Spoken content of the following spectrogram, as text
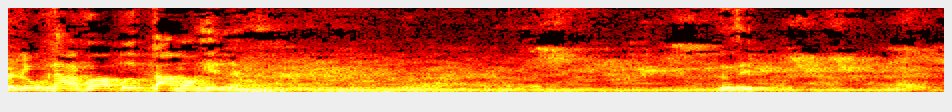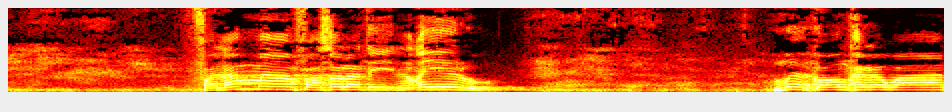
ไปรูปหน้าพ่อปุ๊บตามองเห็นเลยดูสิฟาลัมมาฟาซลตินอิรุเมื่อกองคาราวาน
